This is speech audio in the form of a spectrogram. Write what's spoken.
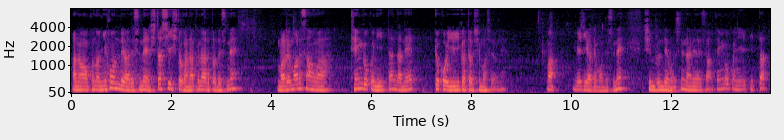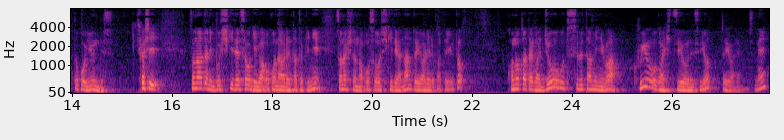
あの、この日本ではですね、親しい人が亡くなるとですね、〇〇さんは天国に行ったんだね、とこういう言い方をしますよね。まあ、メディアでもですね、新聞でもですね、何々さん天国に行ったとこう言うんです。しかし、その後に仏式で葬儀が行われた時に、その人のお葬式では何と言われるかというと、この方が成仏するためには供養が必要ですよと言われるんですね。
